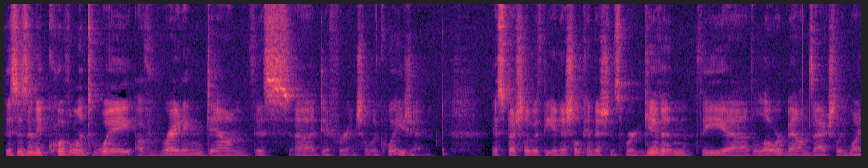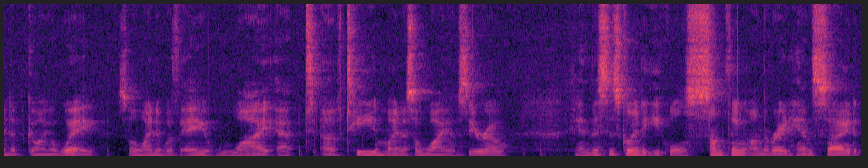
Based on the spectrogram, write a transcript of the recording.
This is an equivalent way of writing down this uh, differential equation. Especially with the initial conditions we're given, the, uh, the lower bounds actually wind up going away. So I'll wind up with a y at, of t minus a y of 0. And this is going to equal something on the right-hand side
